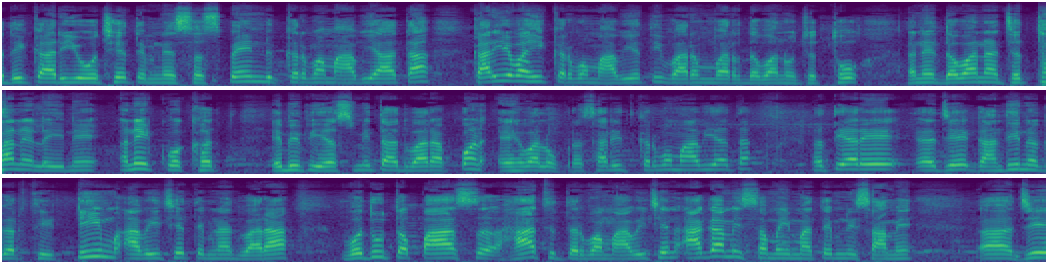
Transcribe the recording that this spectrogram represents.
અધિકારીઓ છે તેમને સસ્પેન્ડ કરવામાં આવ્યા હતા. કાર્યવાહી કરવામાં આવી હતી. વારંવાર દવાનો જથ્થો અને દવાના જથ્થાને લઈને અનેક વખત એબીપી અસ્મિતા દ્વારા પણ અહેવાલો પ્રસારિત કરવામાં આવ્યા હતા. અત્યારે જે ગાંધીનગરથી ટીમ આવી છે તેમના દ્વારા વધુ તપાસ હાથ ધરવામાં આવી છે અને આગામી સમયમાં તેમની સામે જે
